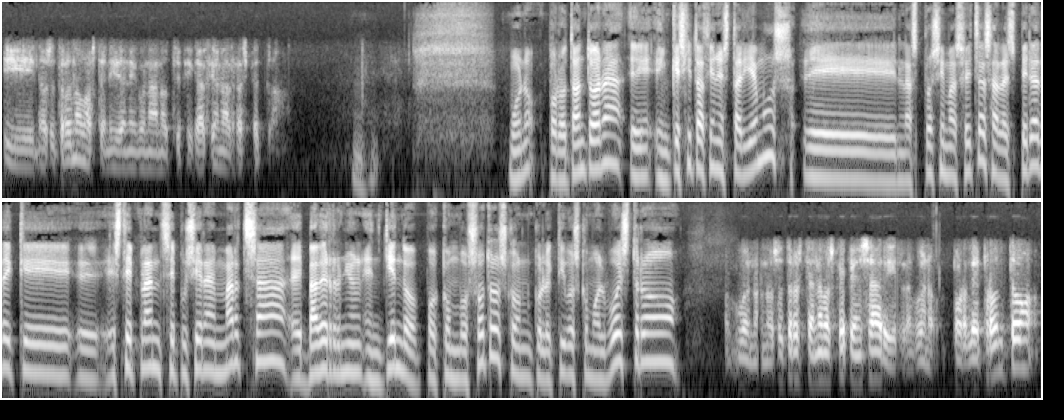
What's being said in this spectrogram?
Y nosotros no hemos tenido ninguna notificación al respecto. Bueno, por lo tanto, ahora, eh, ¿en qué situación estaríamos eh, en las próximas fechas a la espera de que eh, este plan se pusiera en marcha? ¿Va a haber reunión, entiendo, con vosotros, con colectivos como el vuestro? Bueno, nosotros tenemos que pensar y, bueno, por de pronto,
